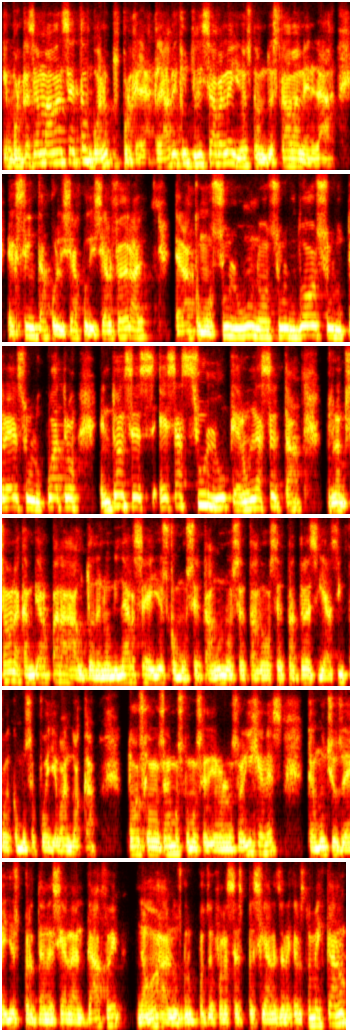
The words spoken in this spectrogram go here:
¿Que ¿Por qué se llamaban Zetas? Bueno, pues porque la clave que utilizaban ellos cuando estaban en la extinta Policía Judicial Federal era como Zulu 1, Zulu 2, Zulu 3, Zulu 4. Entonces, esa Zulu, que era una Z, pues la empezaron a cambiar para autodenominarse ellos como Z1, Z2, Z3, y así fue como se fue llevando a cabo. Todos conocemos cómo se dieron los orígenes, que muchos de ellos pertenecían al GAFE, ¿no? A los grupos de fuerzas especiales del ejército mexicano,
